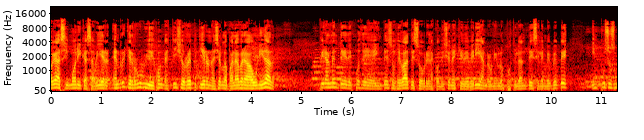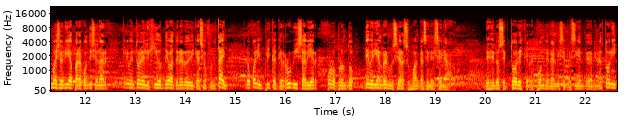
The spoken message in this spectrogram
Agassi, Mónica Xavier, Enrique Rubio y Juan Castillo repitieron ayer la palabra unidad. Finalmente, después de intensos debates sobre las condiciones que deberían reunir los postulantes, el MPP impuso su mayoría para condicionar que el eventual elegido deba tener dedicación full time, lo cual implica que Rubio y Xavier, por lo pronto, deberían renunciar a sus bancas en el Senado. Desde los sectores que responden al vicepresidente Danilo Stori,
